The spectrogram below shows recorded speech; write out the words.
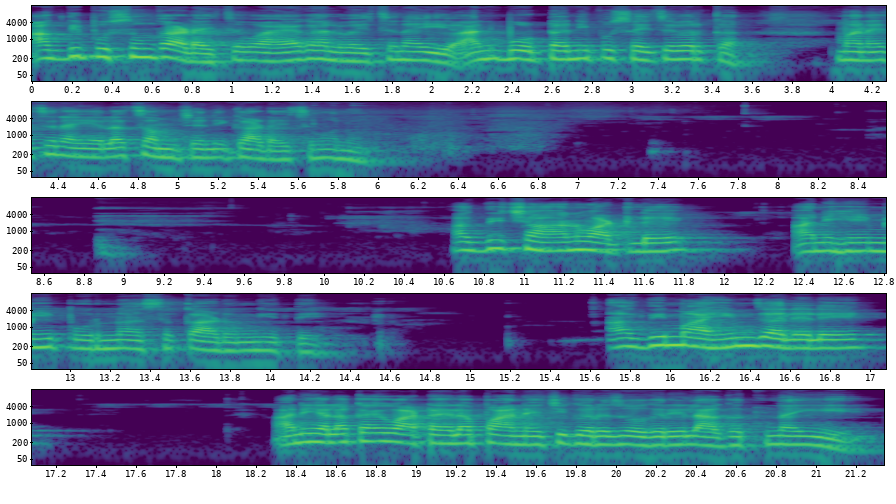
अगदी पुसून काढायचं वाया घालवायचं नाही आणि बोटाने पुसायचं बरं का. म्हणायचं नाही याला चमच्याने काढायचं म्हणून. अगदी छान वाटले आणि हे मी पूर्ण असं काढून घेते. अगदी माहीम झालेलं. आहे आणि याला काय वाटायला पाण्याची गरज वगैरे लागत नाही आहे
